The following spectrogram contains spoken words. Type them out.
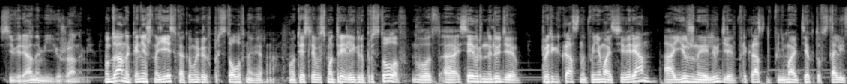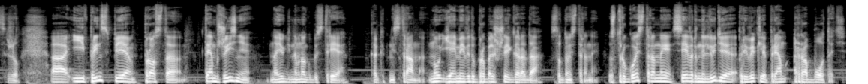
северянами и южанами? Ну да, она, конечно, есть, как и в «Играх престолов», наверное. Вот если вы смотрели «Игры престолов», вот, э, северные люди прекрасно понимают северян, а южные люди прекрасно понимают тех, кто в столице жил. А, и, в принципе, просто темп жизни на юге намного быстрее как это ни странно. Ну, я имею в виду про большие города, с одной стороны. С другой стороны, северные люди привыкли прям работать.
